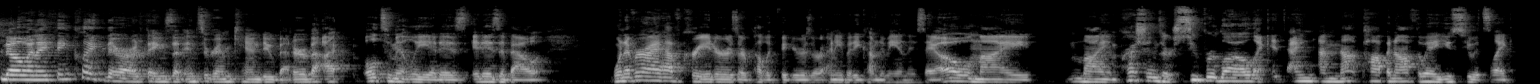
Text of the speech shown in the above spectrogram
No, and I think like there are things that Instagram can do better, but I ultimately it is it is about whenever I have creators or public figures or anybody come to me and they say, "Oh, well my my impressions are super low. Like it, I, I'm not popping off the way I used to." It's like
